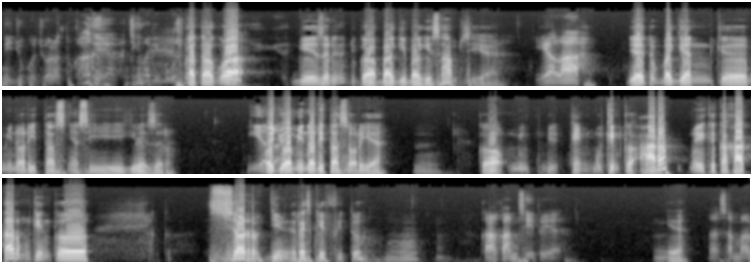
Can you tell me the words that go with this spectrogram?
ini juga jual atau kagak ya anjing lagi bagus Kata gua Glazer ini juga bagi-bagi saham sih ya. iyalah Dia itu bagian ke minoritasnya si Glazer. iyalah Oh jual minoritas sorry ya. Hmm. Ke mungkin, mungkin ke Arab, mungkin ke Qatar, mungkin ke Sir Jim Ratcliffe itu. Hmm. Ke Akamsi itu ya Iya. Nah, sama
